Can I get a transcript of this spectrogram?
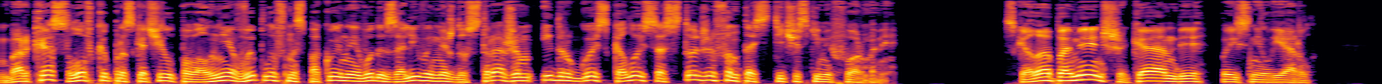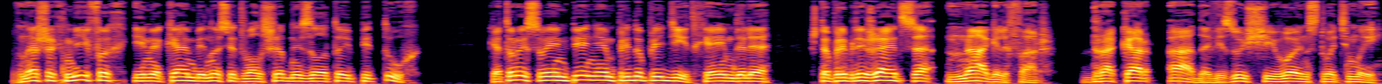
Баркас ловко проскочил по волне, выплыв на спокойные воды залива между стражем и другой скалой со столь же фантастическими формами. «Скала поменьше, Камби», — пояснил Ярл. «В наших мифах имя Камби носит волшебный золотой петух, который своим пением предупредит Хеймделя, что приближается Нагельфар, дракар ада, везущий воинство тьмы,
